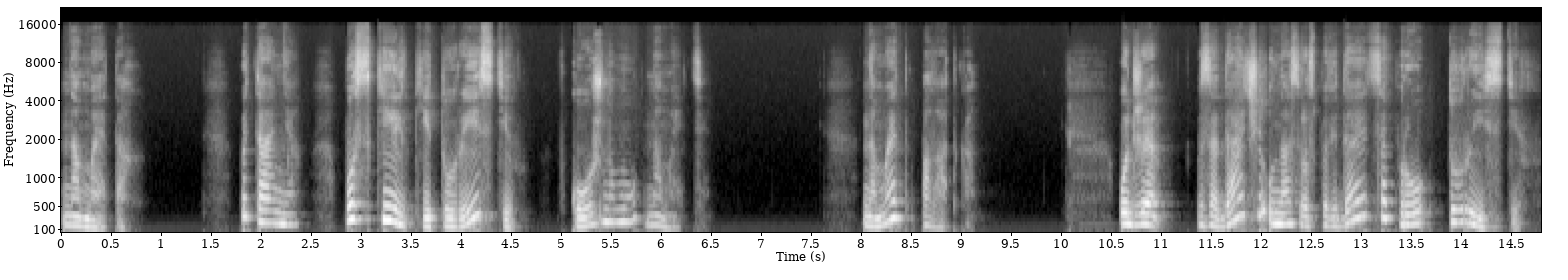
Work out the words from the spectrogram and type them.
наметах. Питання. По скільки туристів в кожному наметі? Намет палатка. Отже, в задачі у нас розповідається про туристів.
